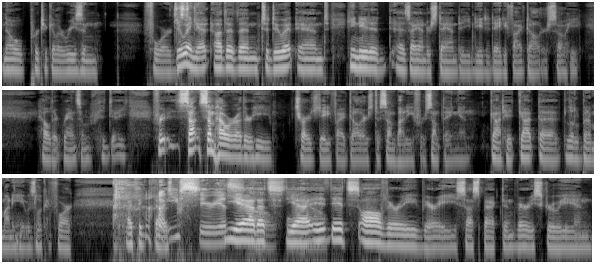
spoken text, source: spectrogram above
no particular reason for Just doing do it, other than to do it. And he needed, as I understand, he needed $85. So he held it ransom for some, somehow or other. He charged $85 to somebody for something and got hit, got the little bit of money he was looking for. I think that Are was you serious? yeah, Oh, that's yeah. wow. It, it's all very, very suspect and very screwy, and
